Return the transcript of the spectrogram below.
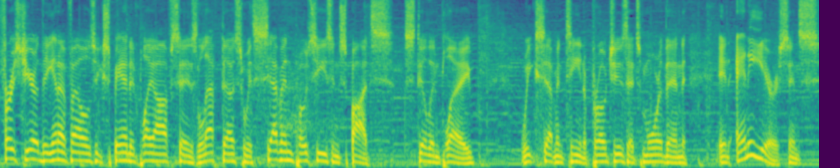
First year of the NFL's expanded playoffs has left us with seven postseason spots still in play. Week 17 approaches. That's more than in any year since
